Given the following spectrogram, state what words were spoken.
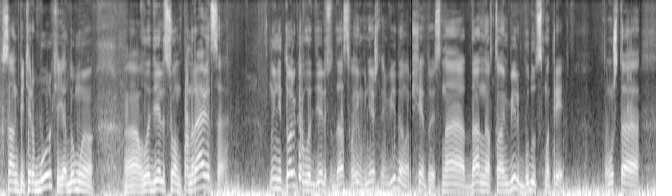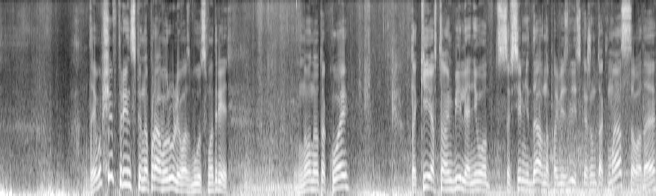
в Санкт-Петербург, я думаю, а, владельцу он понравится. Ну, не только владельцу, да, своим внешним видом вообще, то есть на данный автомобиль будут смотреть. Потому что, да и вообще, в принципе, на правый руль вас будут смотреть. Но на такой, такие автомобили, они вот совсем недавно повезли, скажем так, массово, да,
